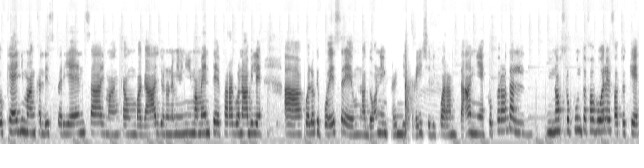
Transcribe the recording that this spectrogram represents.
ok, gli manca l'esperienza, gli manca un bagaglio, non è minimamente paragonabile a quello che può essere una donna imprenditrice di 40 anni, ecco, però dal il nostro punto a favore è il fatto che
